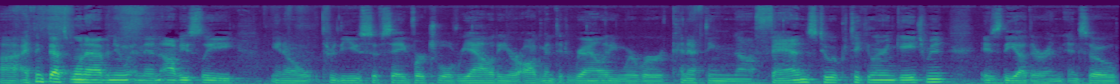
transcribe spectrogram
uh, I think that's one avenue, and then obviously you know, through the use of, say, virtual reality or augmented reality, where we're connecting uh, fans to a particular engagement, is the other. And, and so,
